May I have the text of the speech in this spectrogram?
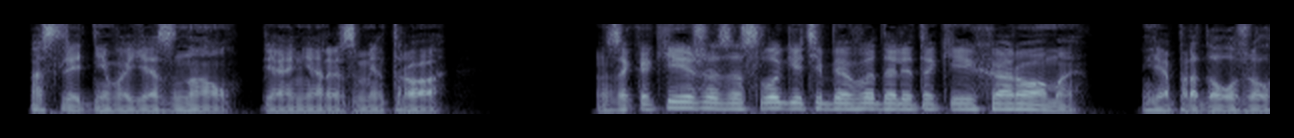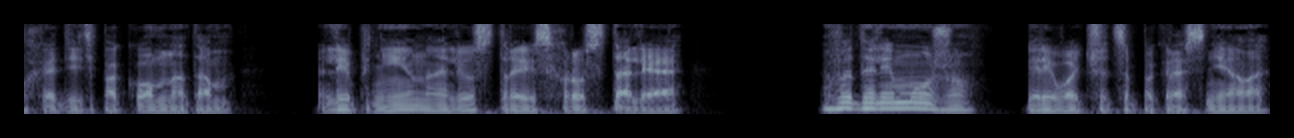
Последнего я знал, пионер из метро. «За какие же заслуги тебе выдали такие хоромы?» Я продолжил ходить по комнатам. Лепнина, люстра из хрусталя. «Выдали мужу», — переводчица покраснела.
